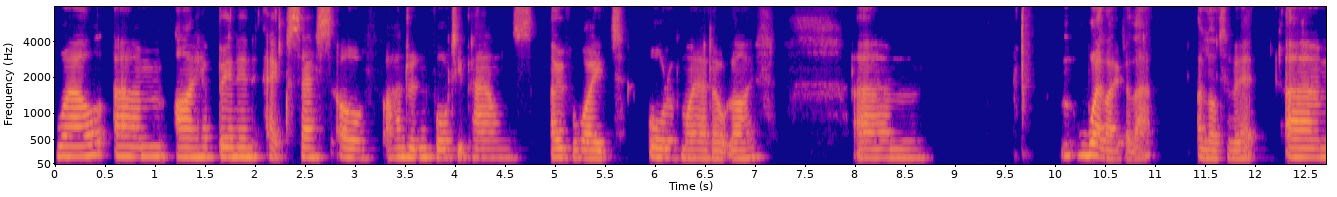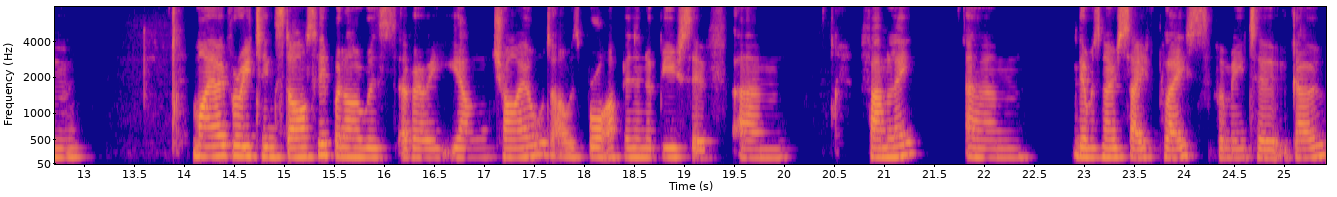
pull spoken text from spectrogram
Well, um, I have been in excess of 140 pounds overweight all of my adult life. Um, well over that, a lot of it. Um, my overeating started when I was a very young child. I was brought up in an abusive um, family. Um, there was no safe place for me to go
